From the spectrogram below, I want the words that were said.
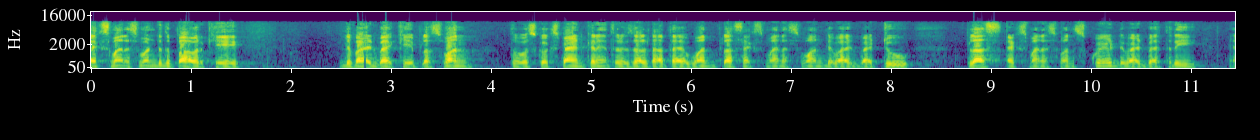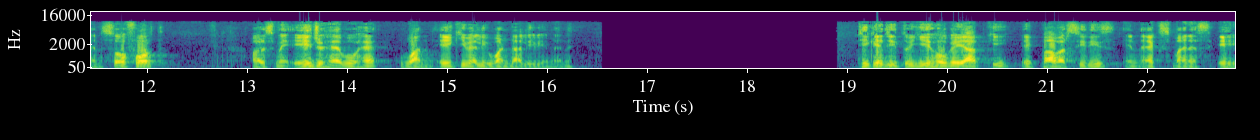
x minus one to the power k divided by k plus one تو اس کو ایکسپینڈ کریں تو ریزلٹ آتا ہے 1 plus x minus one divided by two plus x minus one square divided by three and so forth اور اس میں اے جو ہے وہ ہے 1 اے کی ویلیو 1 ڈالی ہوئی میں نے ٹھیک ہے جی تو یہ ہو گئی آپ کی ایک power series in x minus a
